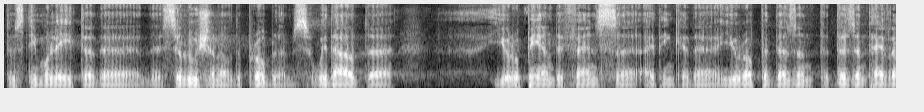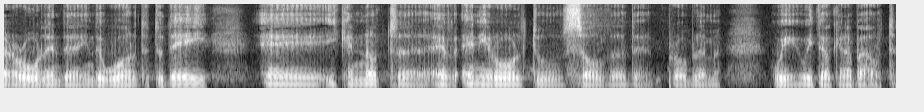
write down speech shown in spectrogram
to stimulate the, the solution of the problems. Without uh, European defense, uh, I think the Europe doesn't doesn't have a role in the in the world today. Uh, it cannot uh, have any role to solve the problem we we're talking about.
